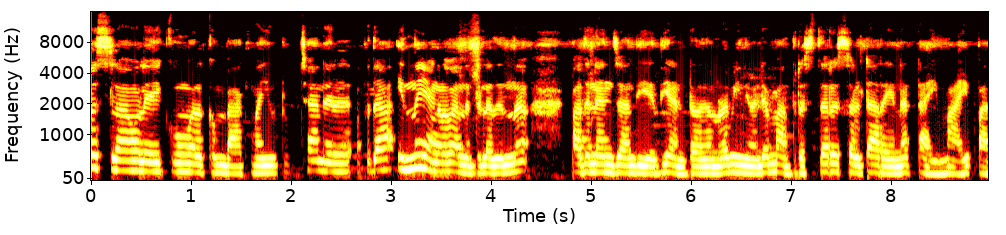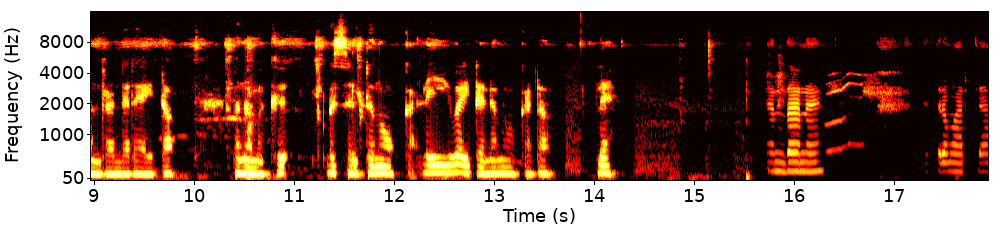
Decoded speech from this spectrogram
അസ്സാം വലൈക്കും welcome back my YouTube channel അപ്പോൾ ഇതാ ഇന്ന് ഞങ്ങൾ വന്നിട്ടുള്ളത് ഇന്ന് പതിനഞ്ചാം തീയതിയാണ് കേട്ടോ നമ്മുടെ മിനുവിന്റെ മദ്രസത്തെ റിസൾട്ട് അറിയുന്ന ടൈമായി പന്ത്രണ്ടര ആയിട്ടോ. അപ്പോൾ നമുക്ക് റിസൾട്ട് നോക്കാം. ലൈവായിട്ട് തന്നെ നോക്കാം കേട്ടോ അല്ലേ? എന്താണ്? എത്ര മാർക്കാ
